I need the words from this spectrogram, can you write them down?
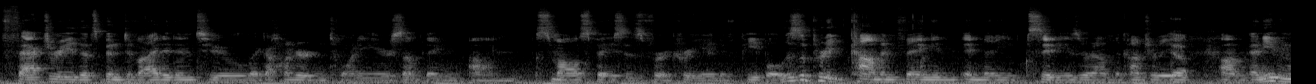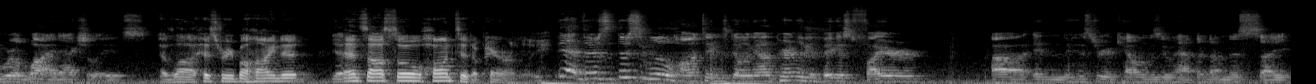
factory that's been divided into like 120 or something um, small spaces for creative people. This is a pretty common thing in, in many cities around the country. Yeah. Um, and even worldwide, actually, it's There's a lot of history behind it, Yeah. and it's also haunted apparently. Yeah, there's there's some little hauntings going on. Apparently, the biggest fire uh, in the history of Kalamazoo happened on this site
